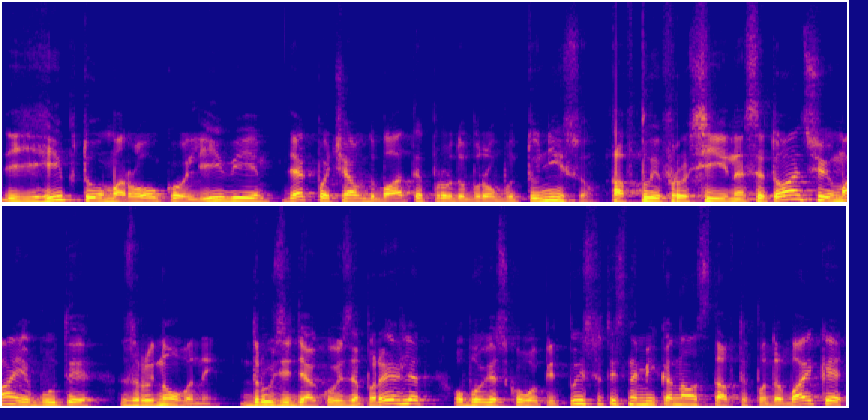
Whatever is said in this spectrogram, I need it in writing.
Єгипту, Марокко, Лівії, як почав дбати про добробут Тунісу. А вплив Росії на ситуацію має бути зруйнований. Друзі, дякую за перегляд. Обов'язково підписуйтесь на мій канал, ставте подобайки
